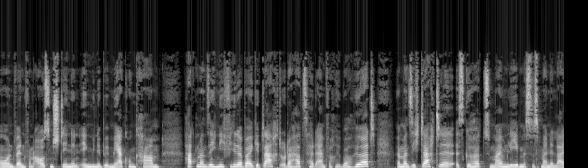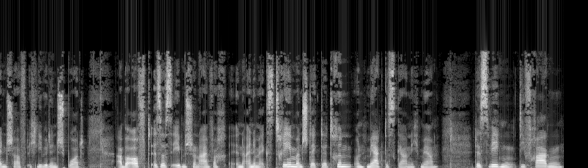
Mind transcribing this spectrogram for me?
und wenn von Außenstehenden irgendwie eine Bemerkung kam, hat man sich nicht viel dabei gedacht oder hat es halt einfach überhört. Wenn man sich dachte, es gehört zu meinem Leben, es ist meine Leidenschaft, ich liebe den Sport. Aber oft ist es eben schon einfach in einem Extrem, man steckt da drin und merkt es gar nicht mehr. Deswegen die Fragen,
